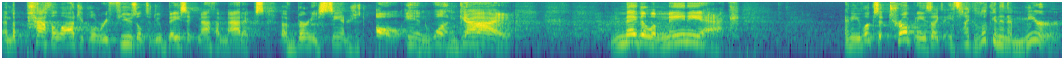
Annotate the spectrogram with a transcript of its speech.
and the pathological refusal to do basic mathematics of Bernie Sanders, just all in one guy. Megalomaniac and he looks at Trump and he's like, it's like looking in a mirror.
